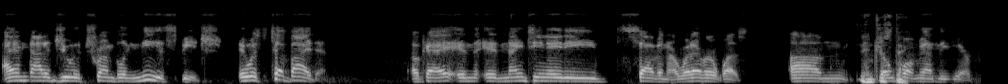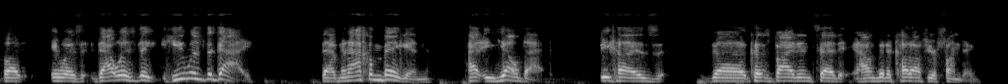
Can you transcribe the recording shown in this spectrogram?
I am not a Jew with trembling knees" speech. It was to Biden. Okay, in in 1987 or whatever it was. Um, Interesting. Don't quote me on the year, but it was that was the he was the guy that Menachem Begin had yelled at because the because Biden said I'm going to cut off your funding.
